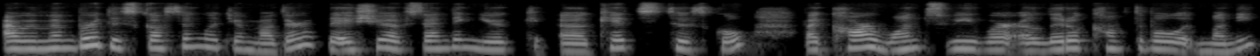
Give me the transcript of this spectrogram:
I remember discussing with your mother the issue of sending your uh, kids to school by car once we were a little comfortable with money.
